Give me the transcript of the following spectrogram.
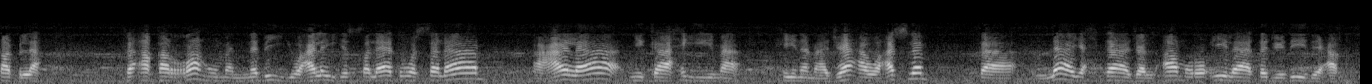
قبله فأقرهما النبي عليه الصلاة والسلام على نكاحهما حينما جاء وأسلم فلا يحتاج الأمر إلى تجديد عقد.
